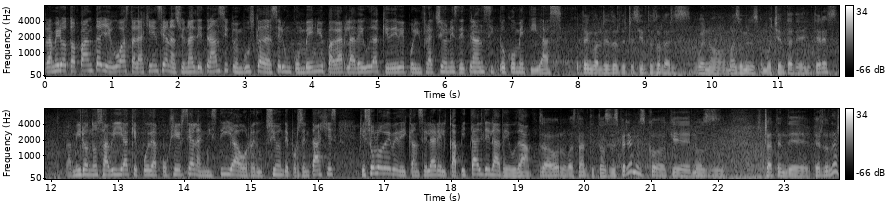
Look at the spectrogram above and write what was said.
Ramiro Tapanta llegó hasta la Agencia Nacional de Tránsito en busca de hacer un convenio y pagar la deuda que debe por infracciones de tránsito cometidas. Tengo alrededor de 300 dólares, bueno, más o menos como 80 de interés. Ramiro no sabía que puede acogerse a la amnistía o reducción de porcentajes, que solo debe de cancelar el capital de la deuda. Ahorro bastante, entonces esperemos que nos traten de perdonar.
